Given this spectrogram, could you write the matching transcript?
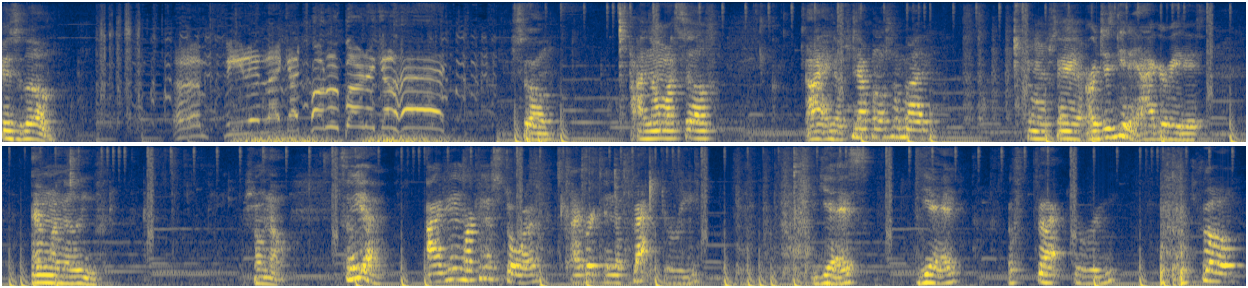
is low. I'm feeling like a total barnacle head! So, I know myself. I end up snapping on somebody. You know what I'm saying? Or just getting aggravated and want to leave. So, no. So, yeah. I didn't work in a store. I worked in the factory. Yes. Yeah. A factory. So,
